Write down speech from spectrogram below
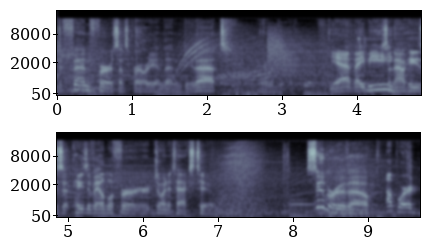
defend first, that's priority, and then do that. There we go. Yeah, baby. So now he's he's available for joint attacks too. Subaru though. Upward.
